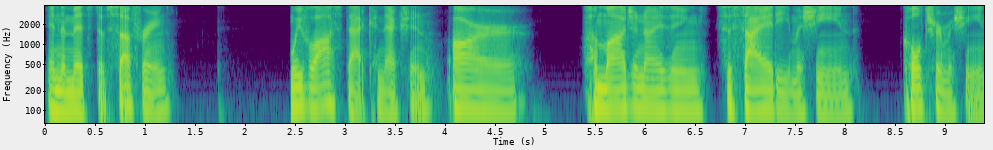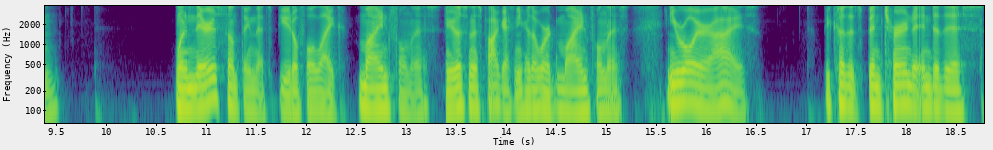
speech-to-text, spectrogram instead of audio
in the midst of suffering. We've lost that connection. Our homogenizing society machine, culture machine, when there is something that's beautiful, like mindfulness, you listen to this podcast and you hear the word mindfulness, and you roll your eyes because it's been turned into this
